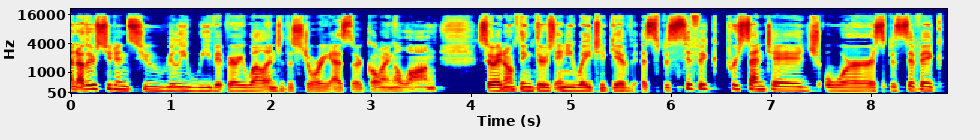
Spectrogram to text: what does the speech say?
and other students who really weave it very well into the story as they're going along. So I don't think there's any way to give a specific percentage or a specific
